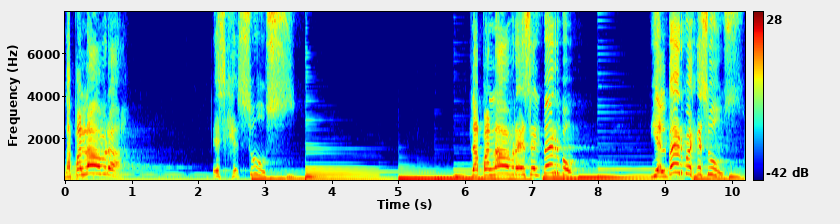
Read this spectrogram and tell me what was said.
La palabra es Jesús. La palabra es el verbo. Y el verbo es Jesús.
